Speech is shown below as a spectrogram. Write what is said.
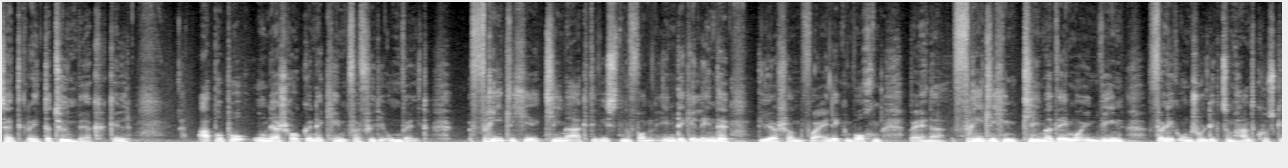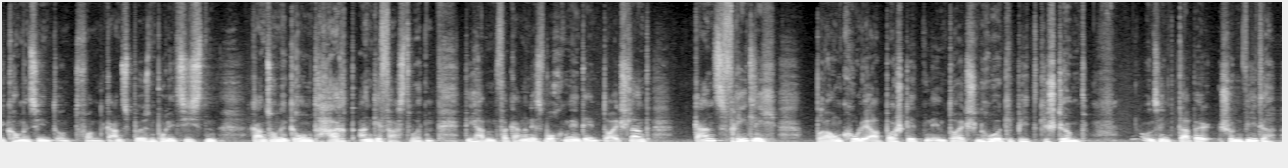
seit Greta Thunberg. Gell? Apropos unerschrockene Kämpfer für die Umwelt. Friedliche Klimaaktivisten von Ende Gelände, die ja schon vor einigen Wochen bei einer friedlichen Klimademo in Wien völlig unschuldig zum Handkuss gekommen sind und von ganz bösen Polizisten ganz ohne Grund hart angefasst wurden. Die haben vergangenes Wochenende in Deutschland ganz friedlich Braunkohleabbaustätten im deutschen Ruhrgebiet gestürmt und sind dabei schon wieder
